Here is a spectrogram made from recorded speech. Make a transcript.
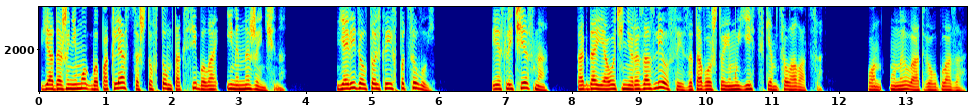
я даже не мог бы поклясться, что в том такси была именно женщина. Я видел только их поцелуй. Если честно, тогда я очень разозлился из-за того, что ему есть с кем целоваться. Он уныло отвел глаза.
